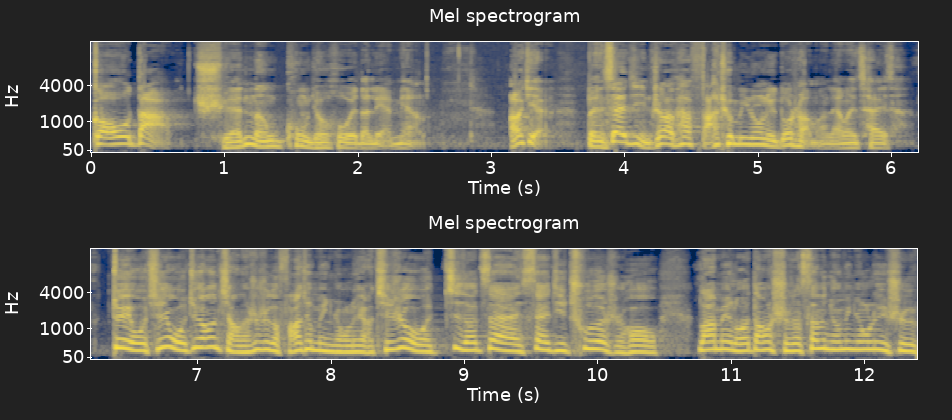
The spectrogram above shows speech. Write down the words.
高大全能控球后卫的脸面了。而且本赛季你知道他罚球命中率多少吗？两位猜一猜。对我其实我就想讲的是这个罚球命中率啊。其实我记得在赛季初的时候，拉梅罗当时的三分球命中率是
